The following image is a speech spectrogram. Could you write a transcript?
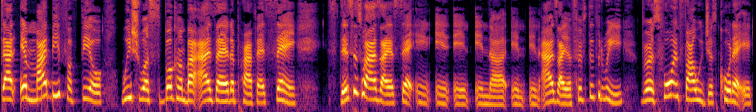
that it might be fulfilled, which was spoken by Isaiah the prophet, saying, this is what Isaiah said in in in in, uh, in in Isaiah 53 verse 4 and 5 we just quoted it.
